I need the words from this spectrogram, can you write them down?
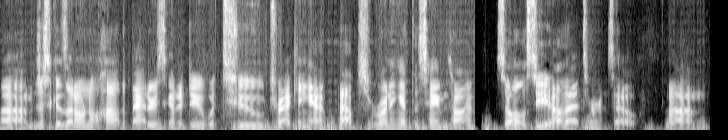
um, just because I don't know how the battery is going to do with two tracking app apps running at the same time. So I'll see how that turns out. Um,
